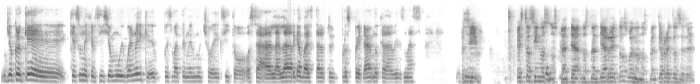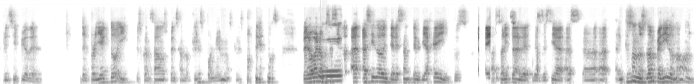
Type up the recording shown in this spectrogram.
Yo creo que, que, es un ejercicio muy bueno y que pues va a tener mucho éxito, o sea, a la larga va a estar prosperando cada vez más. Pues sí, esto sí nos, nos, plantea, nos plantea retos, bueno, nos planteó retos desde el principio del, del proyecto y pues cuando estábamos pensando, ¿qué les ponemos? ¿Qué les ponemos? Pero bueno, pues ha sido, ha, ha sido interesante el viaje y pues hasta ahorita les decía, has, uh, uh, incluso nos lo han pedido, ¿no?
